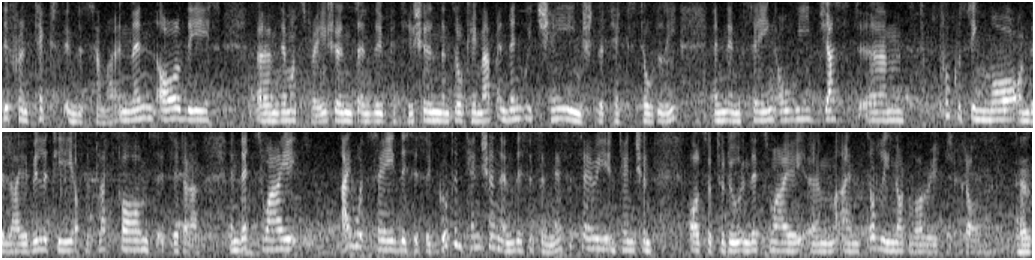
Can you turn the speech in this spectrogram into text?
different text in the summer, and then all these um, demonstrations and the petition and so came up, and then we changed the text totally and, and saying, oh, we just um, focusing more on the liability of the platforms, etc. And that's why I would say this is a good intention and this is a necessary intention also to do, and that's why um, I'm totally not worried at all. So. Um,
